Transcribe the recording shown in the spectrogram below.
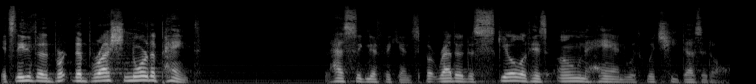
It's neither the, the brush nor the paint that has significance, but rather the skill of his own hand with which he does it all.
